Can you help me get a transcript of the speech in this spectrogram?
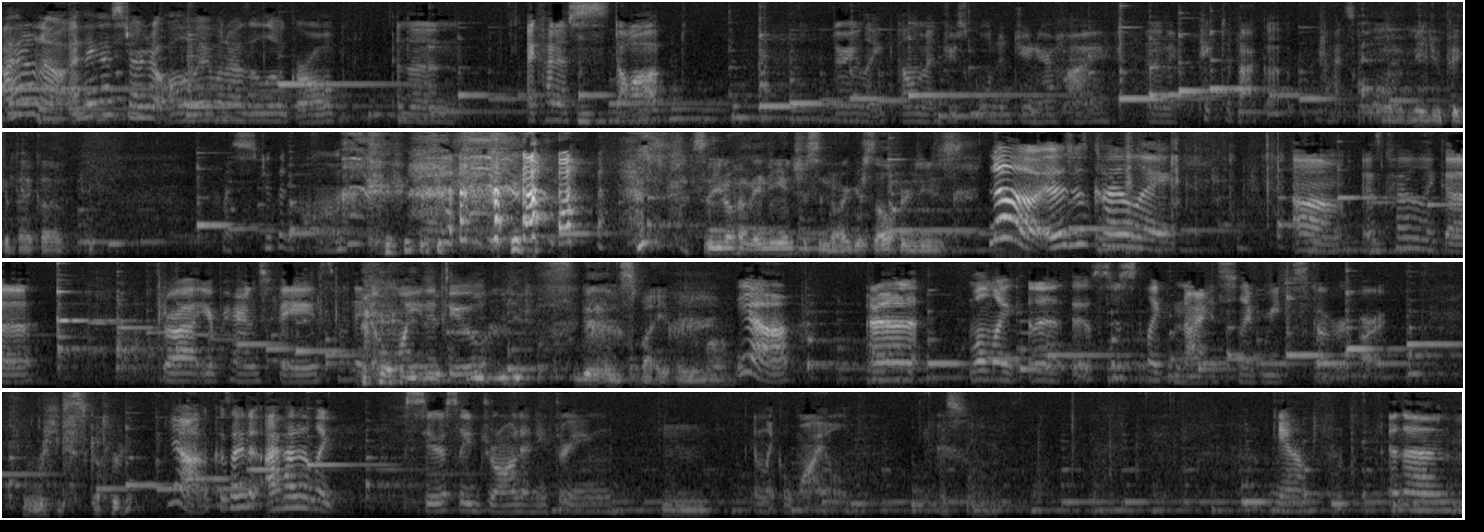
I don't know. I think I started all the way when I was a little girl, and then I kind of stopped during like elementary school to junior high, and then I picked it back up in high school. What made you pick it back up? My stupid mom. So you don't have any interest in art yourself, or you just No, it was just kind of like, um, it was kind of like a throw at your parents' face when they don't want you to do. you did it in spite of your mom. Yeah, and well, like, and it's just like nice to like rediscover art. Rediscover. it? Yeah, cause I, I hadn't like seriously drawn anything Hmm. in like a while. I see. Yeah, and then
